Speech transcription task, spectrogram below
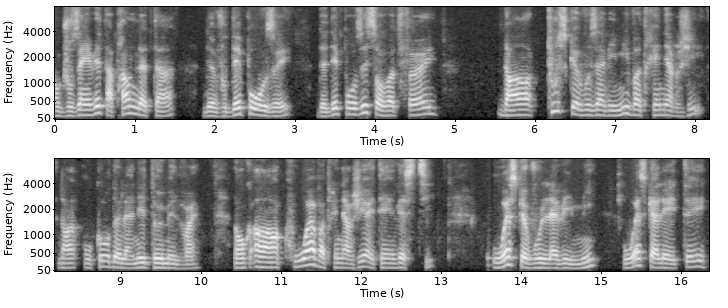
Donc, je vous invite à prendre le temps de vous déposer, de déposer sur votre feuille dans tout ce que vous avez mis votre énergie au cours de l'année 2020. Donc, en quoi votre énergie a été investie? Où est-ce que vous l'avez mis? Où est-ce qu'elle a été,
